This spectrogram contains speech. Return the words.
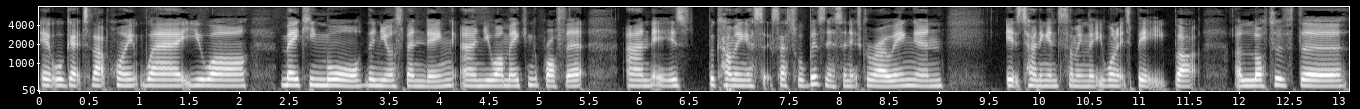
it will get to that point where you are making more than you're spending and you are making a profit and it is becoming a successful business and it's growing and it's turning into something that you want it to be. But a lot of the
